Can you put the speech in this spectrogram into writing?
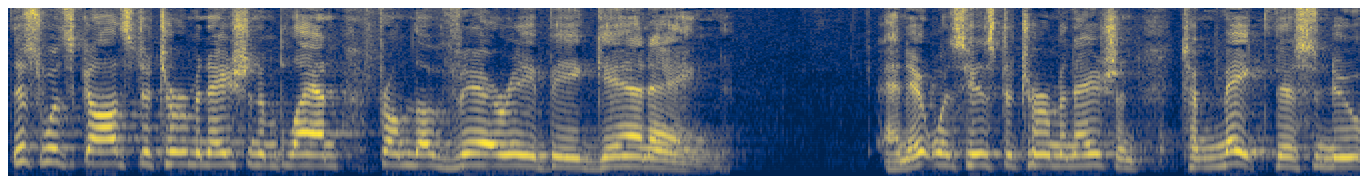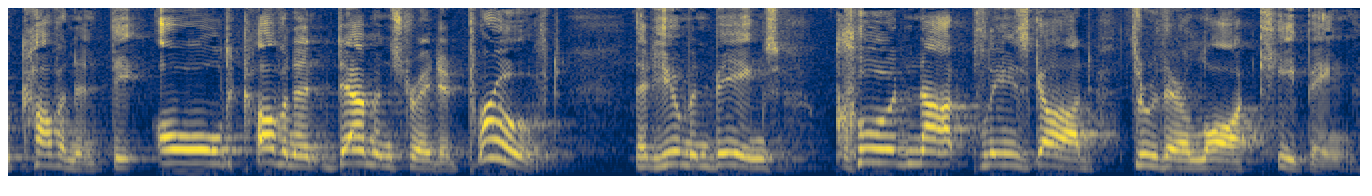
This was God's determination and plan from the very beginning. And it was his determination to make this new covenant. The old covenant demonstrated, proved that human beings could not please God through their law keeping.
